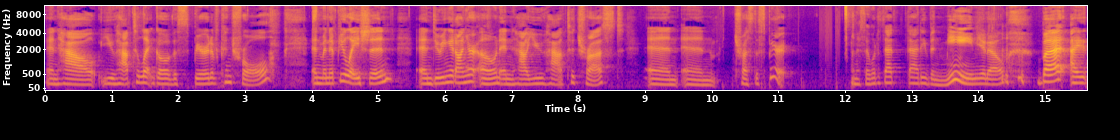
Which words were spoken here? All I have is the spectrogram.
and how you have to let go of the spirit of control and manipulation and doing it on your own, and how you have to trust and and trust the spirit. And I said, what does that that even mean, you know? but I,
